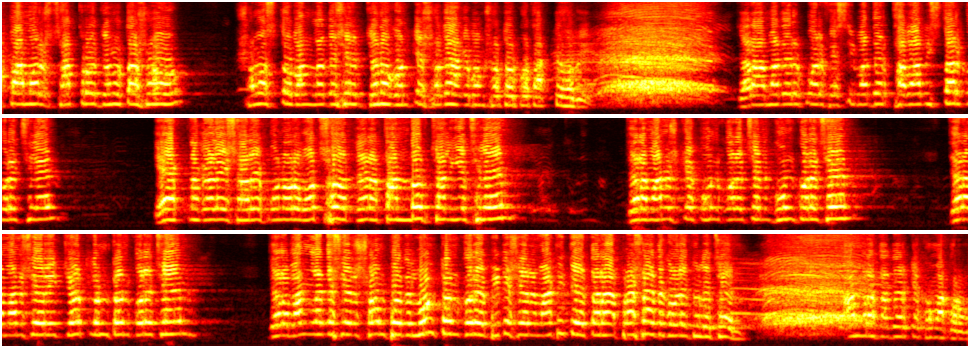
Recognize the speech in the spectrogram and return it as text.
আপামর ছাত্র জনতা সহ সমস্ত বাংলাদেশের জনগণকে সজাগ এবং সতর্ক থাকতে হবে। যারা আমাদের উপর ফেসিবাদের থাবা বিস্তার করেছিলেন এক নাগালে সাড়ে পনেরো বছর যারা তাণ্ডব চালিয়েছিলেন, যারা মানুষকে খুন করেছেন, গুম করেছেন, যারা মানুষের ইজ্জত লুণ্ঠন করেছেন, যারা বাংলাদেশের সম্পদ লুণ্ঠন করে বিদেশের মাটিতে তারা প্রাসাদ গড়ে তুলেছেন, আমরা তাদেরকে ক্ষমা করব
